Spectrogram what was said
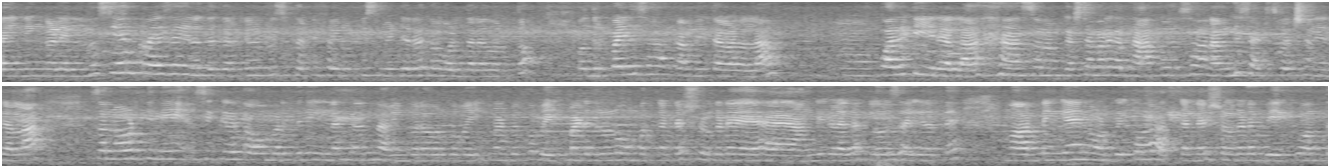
ಲೈನಿಂಗ್ಗಳೆಲ್ಲೂ ಸೇಮ್ ಪ್ರೈಸೇ ಇರುತ್ತೆ thirty rupees thirty five rupees ಮೀಟರೇ ತೊಗೊಳ್ತಾರೆ ರೂಪಾಯಿ ಸಹ ಕಮ್ಮಿ ತಗೊಳ್ಳಲ್ಲ ಕ್ವಾಲಿಟಿ ಇರಲ್ಲ. ಸೊ ನಮ್ಮ ಕಸ್ಟಮರ್ಗೆ ಅದನ್ನ ಹಾಕಿದ್ರು ಸಹ ನಮಗೆ ಸ್ಯಾಟಿಸ್ಫ್ಯಾಕ್ಷನ್ ಇರಲ್ಲ. ಸೊ ನೋಡ್ತೀನಿ, ಸಿಕ್ಕರೆ ತೊಗೊಂಬರ್ತೀನಿ, ಇಲ್ಲ ಅಂತಂದ್ರೆ ಹಿಂಗೆ ಬರೋವರೆಗೂ ವೆಯ್ಟ್ ಮಾಡಬೇಕು. ವೆಯ್ಟ್ ಮಾಡಿದ್ರು ಒಂಬತ್ತು ಗಂಟೆ ಅಷ್ಟೊಳಗಡೆ ಅಂಗಡಿಗಳೆಲ್ಲ ಕ್ಲೋಸ್ ಆಗಿರುತ್ತೆ. ಮಾರ್ನಿಂಗೇ ನೋಡಬೇಕು ಹತ್ತು ಗಂಟೆ ಅಷ್ಟೊಳಗಡೆ ಬೇಕು ಅಂತ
